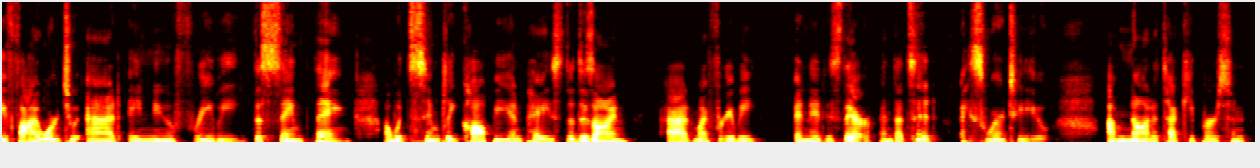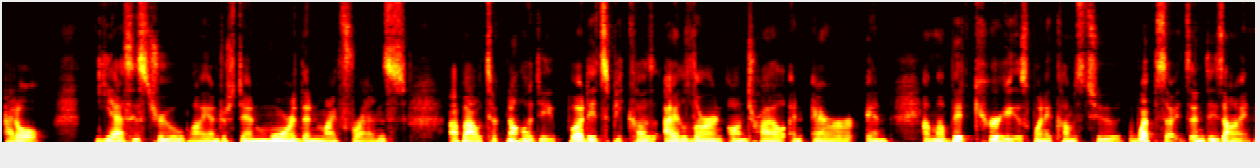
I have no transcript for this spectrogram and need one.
If I were to add a new freebie, the same thing. I would simply copy and paste the design, add my freebie, and it is there. And that's it. I swear to you, I'm not a techie person at all. Yes, it's true. I understand more than my friends about technology, but it's because I learn on trial and error and I'm a bit curious when it comes to websites and design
